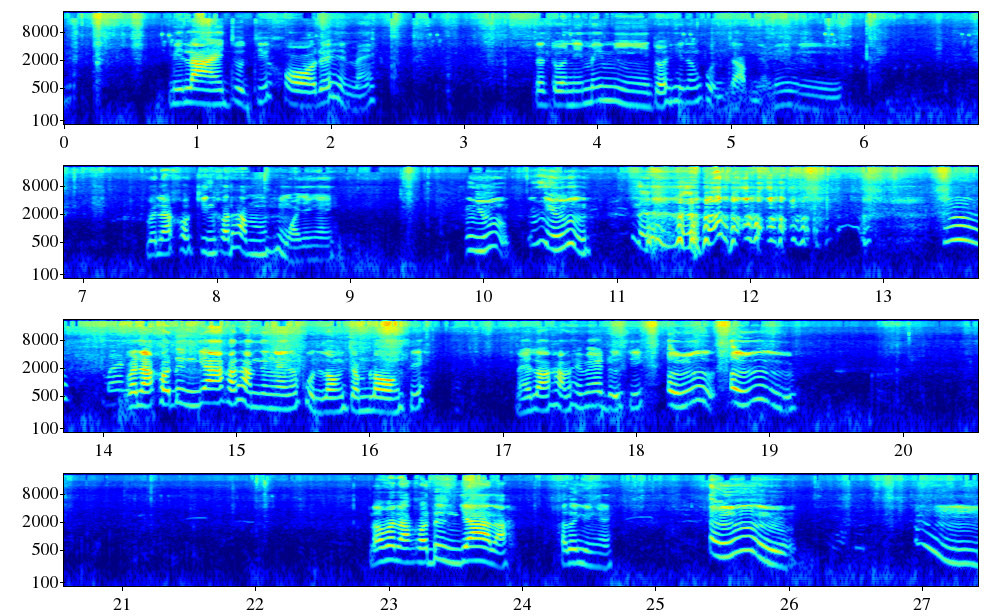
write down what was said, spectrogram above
เนี่ยมีลายจุดที่คอด้วยเห็นไหม แต่ตัวนี้ไม่มีตัวที่ต้องขุนจับเนี่ยไม่มี เวลาเขากินเขาทำหัวยังไงยื้อยื้อมันเวลาเขาดึงหญ้าเขาทำยังไงน้องขุนลองจำลองสิไหนลองทำให้แม่ดูสิเออเออแล้วเวลาเขาดึงหญ้าล่ะเขาดึงยังไงเอออืม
